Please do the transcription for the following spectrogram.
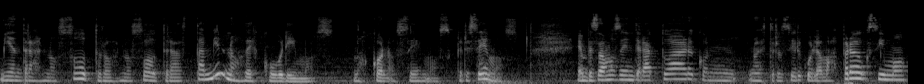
mientras nosotros, nosotras, también nos descubrimos, nos conocemos, crecemos. Empezamos a interactuar con nuestro círculo más próximo,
